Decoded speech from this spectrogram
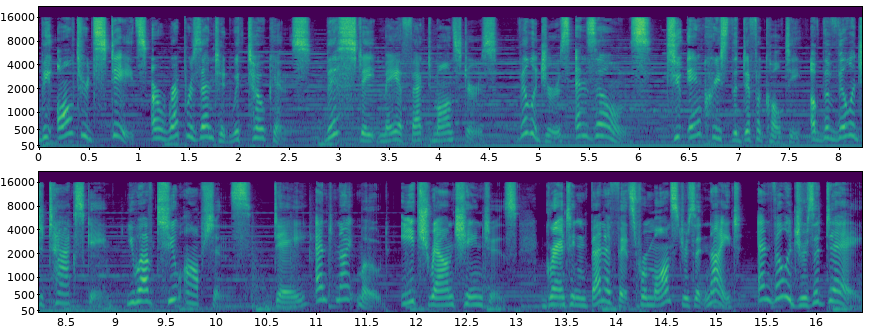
The altered states are represented with tokens. This state may affect monsters, villagers, and zones. To increase the difficulty of the village attacks game, you have two options day and night mode. Each round changes, granting benefits for monsters at night and villagers at day.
